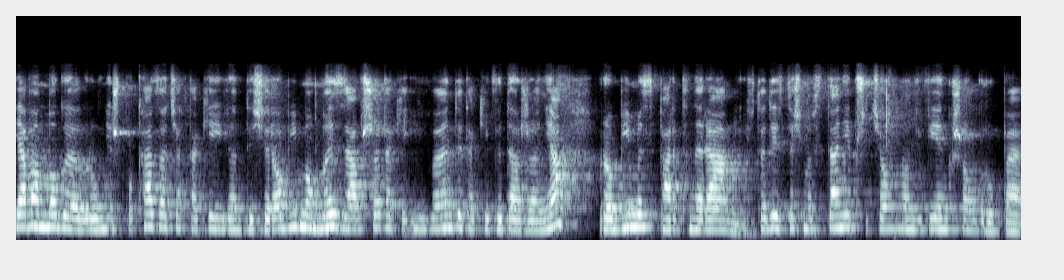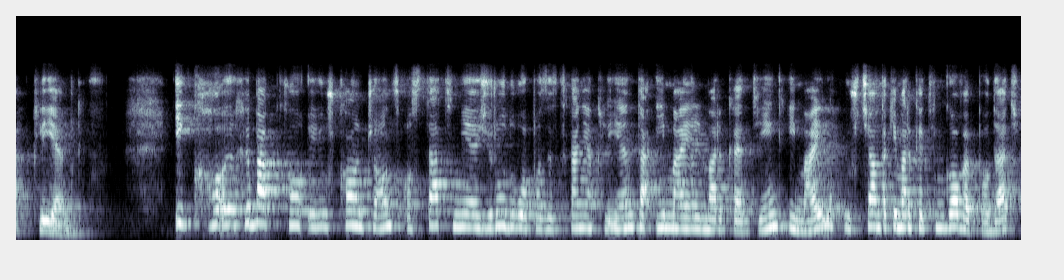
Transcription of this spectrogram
Ja Wam mogę również pokazać, jak takie eventy się robi, bo my zawsze takie eventy, takie wydarzenia robimy z partnerami. Wtedy jesteśmy w stanie przyciągnąć większą grupę klientów. I ko chyba ko już kończąc, ostatnie źródło pozyskania klienta e-mail marketing. E-mail, już chciałam takie marketingowe podać.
